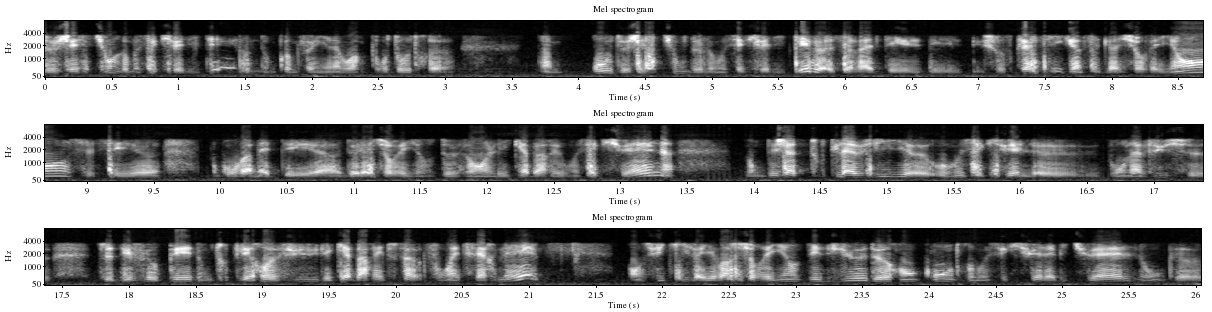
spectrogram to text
de gestion de l'homosexualité, donc comme il va y en avoir pour d'autres, euh, un bureau de gestion de l'homosexualité, ben, ça va être des, des, des choses classiques, hein, c'est de la surveillance, c'est euh, donc on va mettre des, euh, de la surveillance devant les cabarets homosexuels. Donc déjà toute la vie homosexuelle, on a vu se, se développer, donc toutes les revues, les cabarets, tout ça vont être fermés. Ensuite, il va y avoir surveillance des lieux de rencontres homosexuelles habituels, donc euh, euh,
